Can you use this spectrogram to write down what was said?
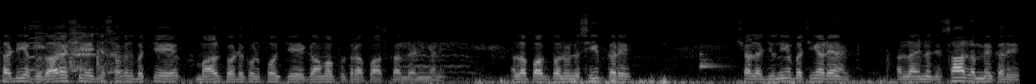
ਸਾਡੀ ਇਹ ਗੁਜ਼ਾਰਿਸ਼ ਹੈ ਜਿਸ ਵਕਤ ਬੱਚੇ ਮਾਲ ਤੁਹਾਡੇ ਕੋਲ ਪਹੁੰਚੇ ਗਾਵਾਂ ਪੁੱਤਰਾ ਪਾਸ ਕਰ ਲੈਣੀਆਂ ਨੇ ਅੱਲਾਹ ਪਾਕ ਤੁਹਾਨੂੰ ਨਸੀਬ ਕਰੇ ਇਨਸ਼ਾਅੱਲਾ ਜਿੰਨੀਆਂ ਬੱਚੀਆਂ ਰਹਿਣ ਅੱਲਾਹ ਇਹਨਾਂ ਦੇ ਸਾਹ ਲੰਮੇ ਕਰੇ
